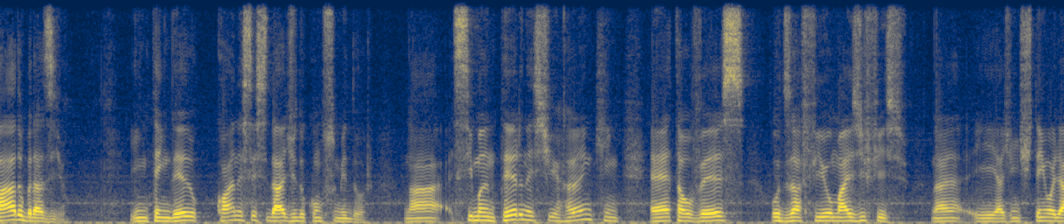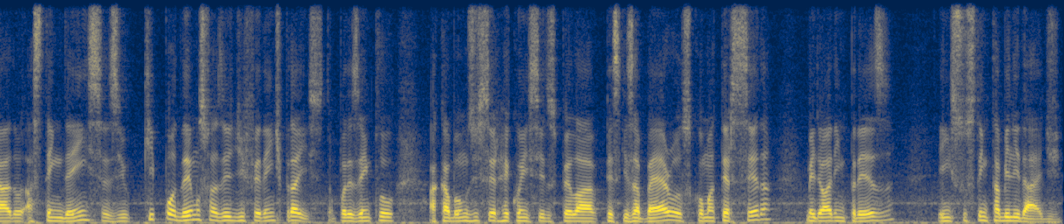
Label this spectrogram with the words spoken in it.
para o Brasil e entender qual a necessidade do consumidor. Na, se manter neste ranking é talvez o desafio mais difícil. Né? E a gente tem olhado as tendências e o que podemos fazer diferente para isso. Então, por exemplo, acabamos de ser reconhecidos pela pesquisa Barrows como a terceira melhor empresa em sustentabilidade,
